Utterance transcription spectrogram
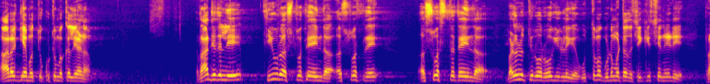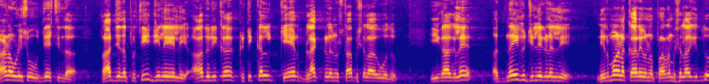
ಆರೋಗ್ಯ ಮತ್ತು ಕುಟುಂಬ ಕಲ್ಯಾಣ. ರಾಜ್ಯದಲ್ಲಿ ತೀವ್ರ ಅಸ್ವಸ್ಥತೆಯಿಂದ ಅಸ್ವಸ್ಥತೆ, ಅಸ್ವಸ್ಥತೆಯಿಂದ ಬಳಲುತ್ತಿರುವ ರೋಗಿಗಳಿಗೆ ಉತ್ತಮ ಗುಣಮಟ್ಟದ ಚಿಕಿತ್ಸೆ ನೀಡಿ ಪ್ರಾಣ ಉಳಿಸುವ ಉದ್ದೇಶದಿಂದ ರಾಜ್ಯದ ಪ್ರತಿ ಜಿಲ್ಲೆಯಲ್ಲಿ ಆಧುನಿಕ ಕ್ರಿಟಿಕಲ್ ಕೇರ್ ಬ್ಲಾಕ್ಗಳನ್ನು ಸ್ಥಾಪಿಸಲಾಗುವುದು. ಈಗಾಗಲೇ ಹದಿನೈದು ಜಿಲ್ಲೆಗಳಲ್ಲಿ ನಿರ್ಮಾಣ ಕಾರ್ಯವನ್ನು ಪ್ರಾರಂಭಿಸಲಾಗಿದ್ದು,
